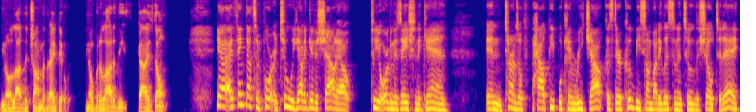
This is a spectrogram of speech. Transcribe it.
You know, a lot of the trauma that I deal with. You know, but a lot of these guys don't. Yeah, I think that's important too. We got to give a shout out to your organization again in terms of how people can reach out because there could be somebody listening to the show today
